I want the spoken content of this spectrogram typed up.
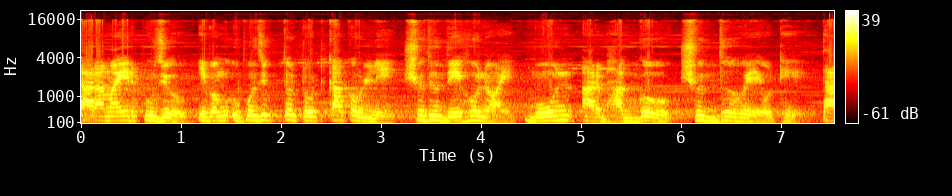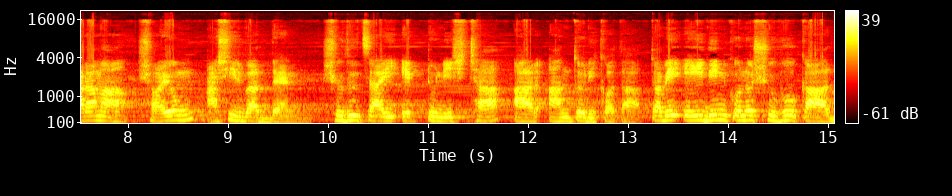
তারা মায়ের পুজো এবং উপযুক্ত টোটকা করলে শুধু দেহ নয়, মন আর ভাগ্য শুদ্ধ হয়ে ওঠে। তারা মা স্বয়ং আশীর্বাদ দেন। শুধু চাই একটু নিষ্ঠা আর আন্তরিকতা। তবে এই দিন কোনো শুভ কাজ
